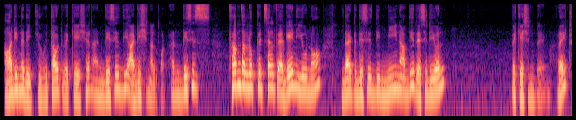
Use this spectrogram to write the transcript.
ordinary queue without vacation and this is the additional one and this is from the look itself again you know that this is the mean of the residual vacation time right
